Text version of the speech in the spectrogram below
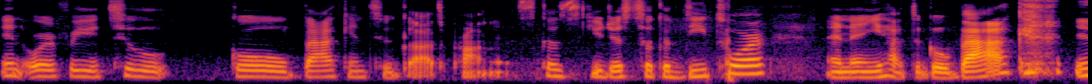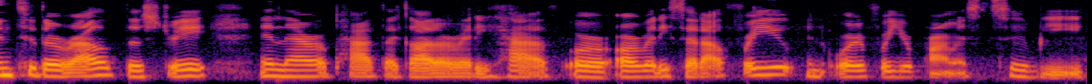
in order for you to go back into god's promise. Because you just took a detour and then you have to go back into the route, the straight and narrow path that God already have or already set out for you in order for your promise to be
